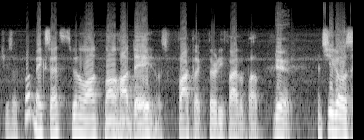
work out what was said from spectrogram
She's like, "What makes sense? It's been a long, long, hot day. It was fuck like 35 above." Yeah. And she goes,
